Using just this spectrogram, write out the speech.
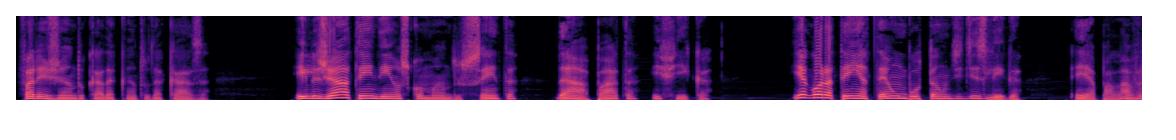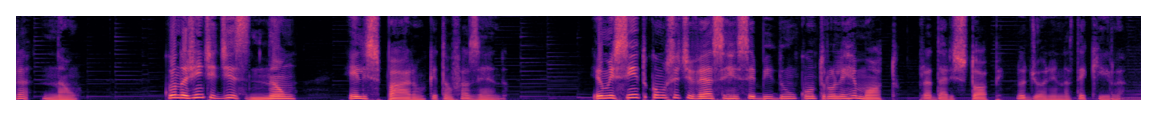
farejando cada canto da casa. Eles já atendem aos comandos senta, dá a pata e fica. E agora tem até um botão de desliga. É a palavra não. Quando a gente diz não, eles param o que estão fazendo. Eu me sinto como se tivesse recebido um controle remoto para dar stop no Johnny na tequila.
